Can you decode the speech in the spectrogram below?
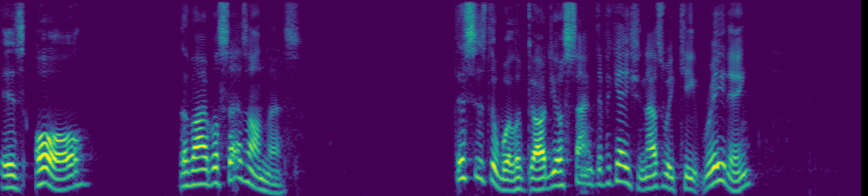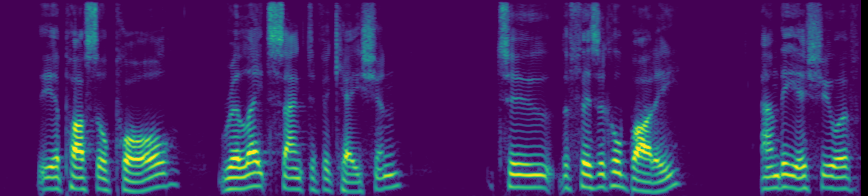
is all the Bible says on this. This is the will of God, your sanctification. As we keep reading, the Apostle Paul relates sanctification to the physical body and the issue of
